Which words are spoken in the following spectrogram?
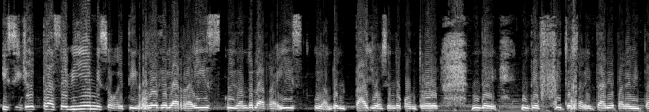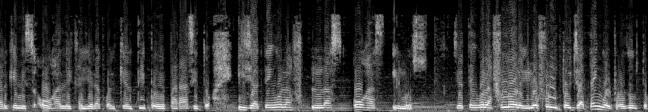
Y si yo tracé bien mis objetivos desde la raíz, cuidando la raíz, cuidando el tallo, haciendo control de, de fitosanitario para evitar que mis hojas le cayera cualquier tipo de parásito, y ya tengo las, las hojas y los ya tengo las flores y los frutos, ya tengo el producto.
